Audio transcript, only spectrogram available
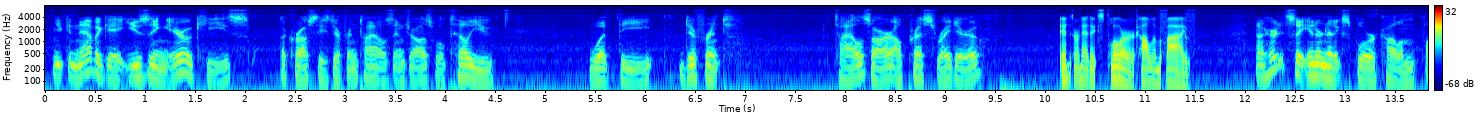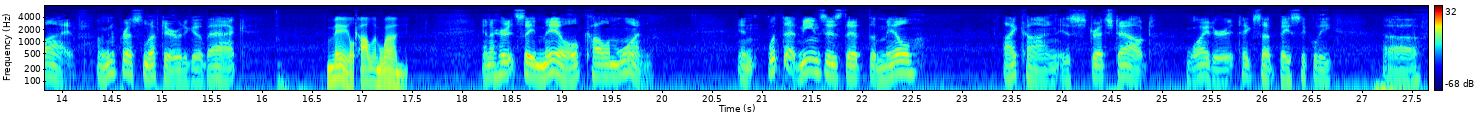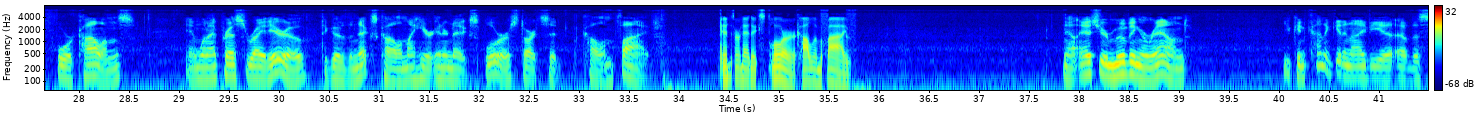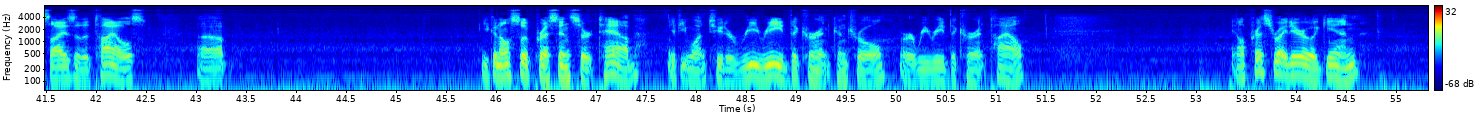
you can navigate using arrow keys across these different tiles, and JAWS will tell you what the different tiles are. I'll press right arrow. Internet Explorer column 5. Now, I heard it say Internet Explorer column 5. I'm going to press left arrow to go back. Mail column 1. and I heard it say mail column 1. And what that means is that the mail icon is stretched out wider. It takes up basically uh, four columns. And when I press right arrow to go to the next column, I hear Internet Explorer starts at column 5. Internet Explorer column 5. Now, as you're moving around, you can kind of get an idea of the size of the tiles. Uh, you can also press Insert Tab if you want to to reread the current control or reread the current tile. And I'll press right arrow again.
